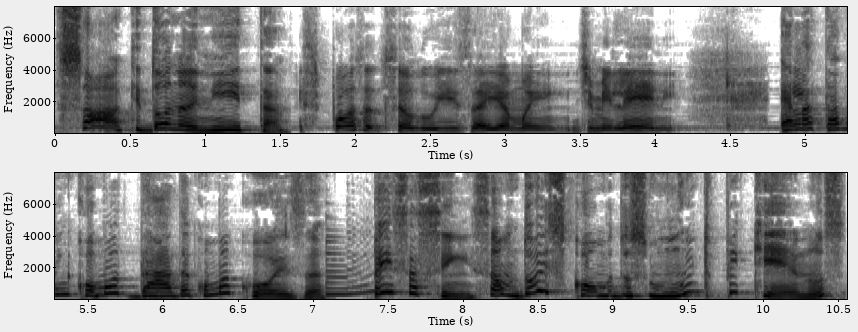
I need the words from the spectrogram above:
Só que Dona Anitta, esposa do seu Luiz aí, a mãe de Milene, ela estava incomodada com uma coisa. Pensa assim, são dois cômodos muito pequenos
